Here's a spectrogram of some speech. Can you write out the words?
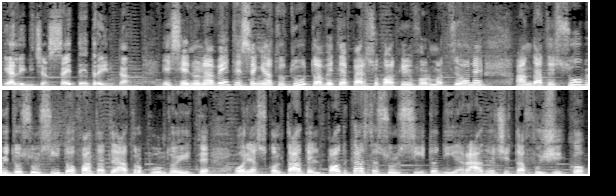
e alle 17.30. E se non avete segnato tutto, avete perso qualche informazione, andate subito sul sito fantateatro.it o riascoltate il podcast sul sito di Radio Città Fujiko.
